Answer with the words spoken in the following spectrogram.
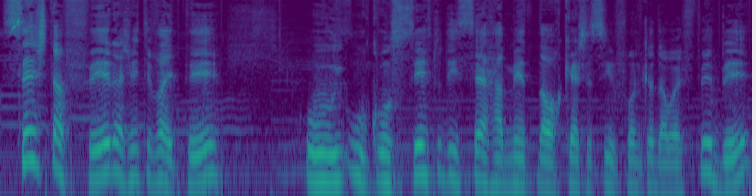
sexta-feira a gente vai ter o, o concerto de encerramento da Orquestra Sinfônica da UFPB,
